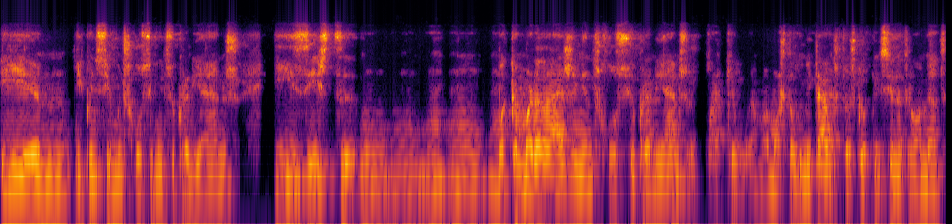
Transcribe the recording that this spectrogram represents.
e, um, e conheci muitos russos e muitos ucranianos, e existe um, um, uma camaradagem entre russos e ucranianos, claro que é uma amostra limitada, as pessoas que eu conheci naturalmente,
